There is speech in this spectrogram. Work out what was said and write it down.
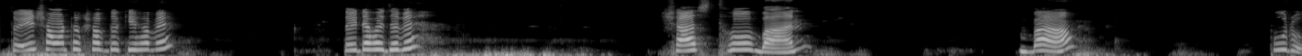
তো এর সমর্থক শব্দ কি হবে? তো এটা হয়ে যাবে স্বাস্থ্যবান বা পুরু।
